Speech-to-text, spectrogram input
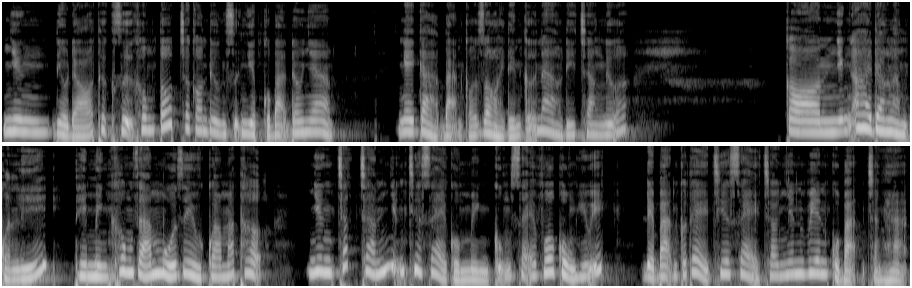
Nhưng điều đó thực sự không tốt cho con đường sự nghiệp của bạn đâu nha. Ngay cả bạn có giỏi đến cỡ nào đi chăng nữa. Còn những ai đang làm quản lý thì mình không dám múa rìu qua mắt thợ, nhưng chắc chắn những chia sẻ của mình cũng sẽ vô cùng hữu ích để bạn có thể chia sẻ cho nhân viên của bạn chẳng hạn.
